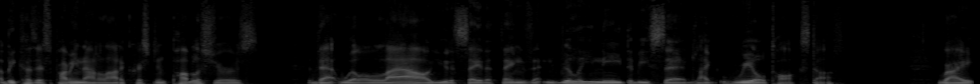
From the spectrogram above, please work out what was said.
uh, because there's probably not a lot of Christian publishers that will allow you to say the things that really need to be said, like real talk stuff, right?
